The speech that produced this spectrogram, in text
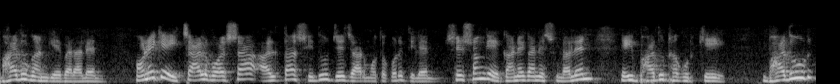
ভাদু গান গেয়ে বেড়ালেন। অনেকেই চাল, বর্ষা, আলতা, সিঁদুর যে যার মতো করে দিলেন। সে সঙ্গে গানে গানে শুনালেন এই ভাদু ঠাকুর কে? ভাদুর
